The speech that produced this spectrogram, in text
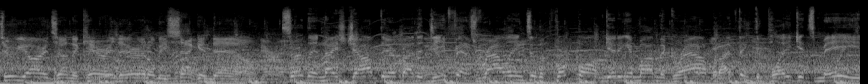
Two yards on the carry there. It'll be second down. Certainly a nice job there by the defense rallying to the football and getting him on the ground. But I think the play gets made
